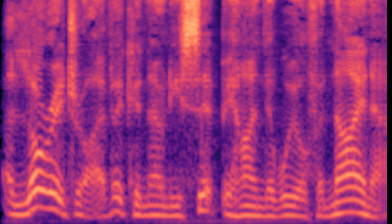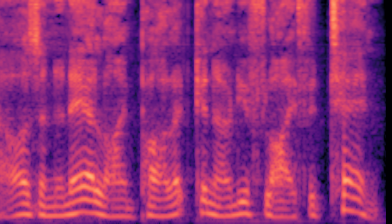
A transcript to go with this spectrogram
a lorry driver can only sit behind the wheel for nine hours and an airline pilot can only fly for ten.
